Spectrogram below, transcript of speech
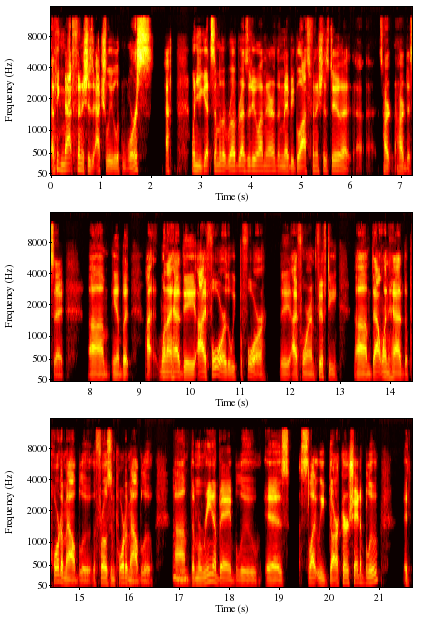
I think matte finishes actually look worse when you get some of the road residue on there than maybe gloss finishes do. Uh, uh, it's hard hard to say. Um, you know, but I, when I had the i4 the week before, the i4 M50, um, that one had the Portimao blue, the frozen Portimao blue. Um, the Marina Bay blue is slightly darker shade of blue. It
